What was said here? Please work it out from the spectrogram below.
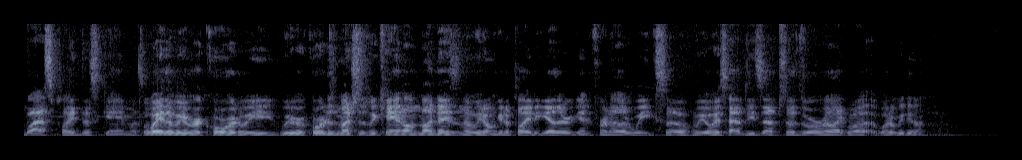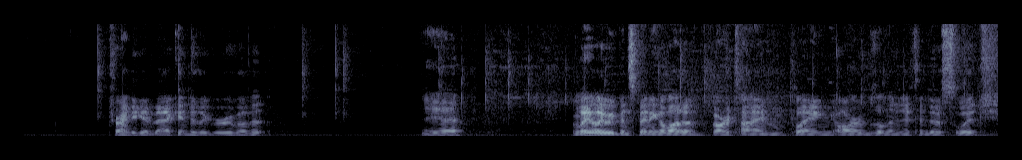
last played this game. With the way that we record, we, we record as much as we can on Mondays, and then we don't get to play together again for another week. So we always have these episodes where we're like, what, what are we doing? Trying to get back into the groove of it. Yeah. Lately, we've been spending a lot of our time playing ARMS on the Nintendo Switch.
